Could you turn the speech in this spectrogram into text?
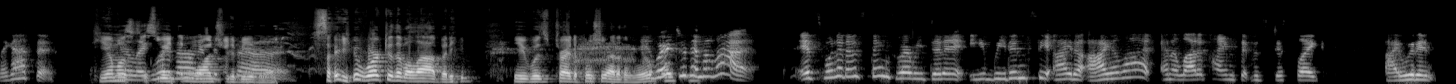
I got this he almost like, so he didn't want you to be uh... there so you worked with him a lot but he he was trying to push you out of the room. i worked with him a lot. It's one of those things where we didn't we didn't see eye to eye a lot and a lot of times it was just like i wouldn't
